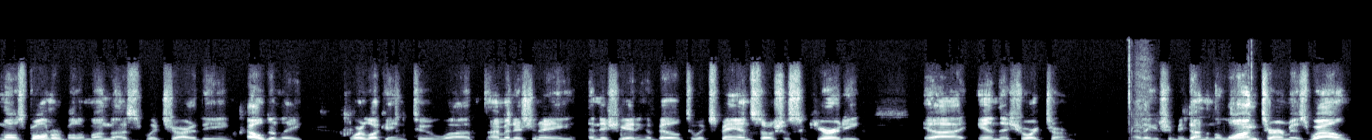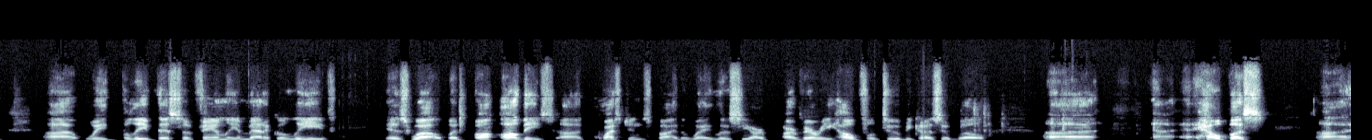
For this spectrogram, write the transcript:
most vulnerable among us, which are the elderly. We're looking to, I'm initiating, initiating a bill to expand Social Security in the short term. I think it should be done in the long term as well. Uh, we believe this of family and medical leave as well. But uh, all these uh, questions, by the way, Lucy, are, are very helpful too because it will uh, uh, help us uh,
